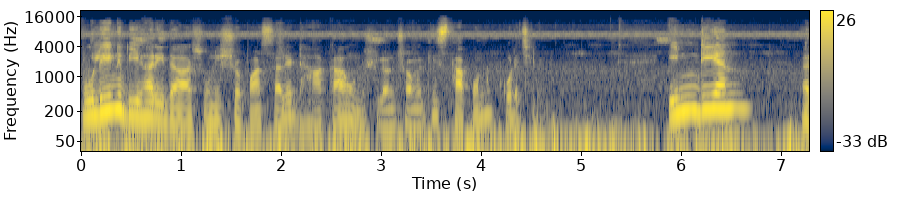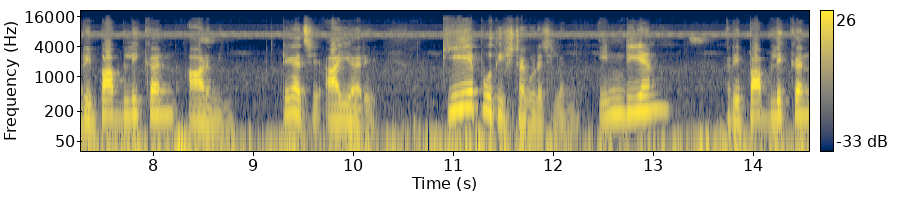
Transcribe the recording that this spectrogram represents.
পুলিন বিহারী দাস উনিশশো পাঁচ সালে ঢাকা অনুশীলন সমিতি স্থাপন করেছিলেন। ইন্ডিয়ান রিপাবলিকান আর্মি, ঠিক আছে, আইআরএ। কে প্রতিষ্ঠা করেছিলেন? ইন্ডিয়ান রিপাবলিকান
